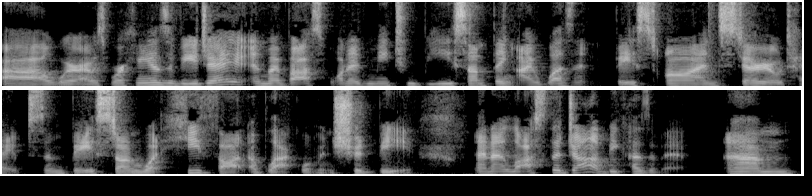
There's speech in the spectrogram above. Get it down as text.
uh, where I was working as a VJ and my boss wanted me to be something I wasn't based on stereotypes and based on what he thought a black woman should be. And I lost the job because of it. Um,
